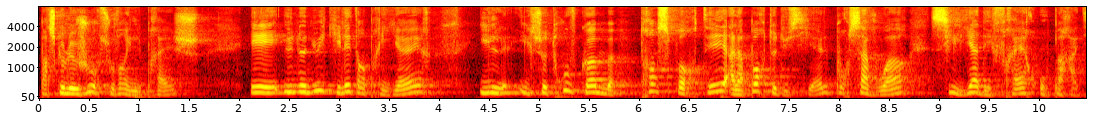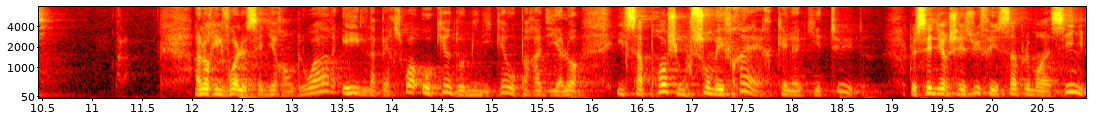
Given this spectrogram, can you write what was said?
parce que le jour, souvent, il prêche, et une nuit qu'il est en prière, il, se trouve comme transporté à la porte du ciel pour savoir s'il y a des frères au paradis. Alors il voit le Seigneur en gloire et il n'aperçoit aucun dominicain au paradis. Alors il s'approche, où sont mes frères? Quelle inquiétude Le Seigneur Jésus fait simplement un signe,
